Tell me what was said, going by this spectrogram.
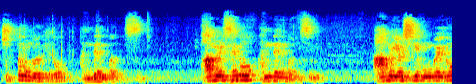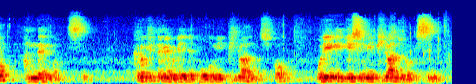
죽도록 노력해도 안 되는 건 있습니다. 밤을 새도 안 되는 건 있습니다. 아무리 열심히 공부해도 안 되는 건 있습니다. 그렇기 때문에 우리에게 복음이 필요한 것이고 우리에게 예수님이 필요한 줄로 믿습니다.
